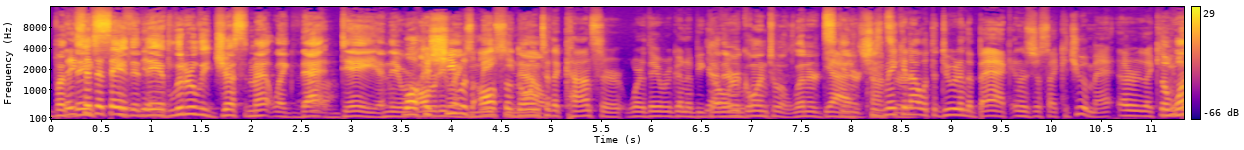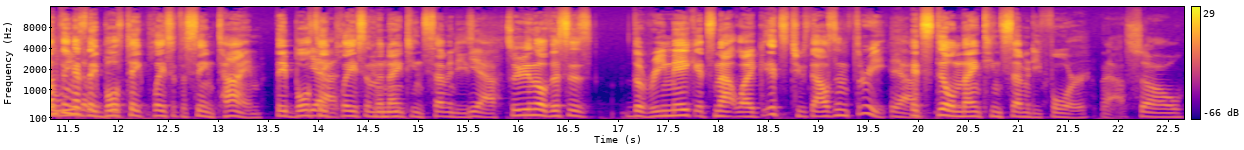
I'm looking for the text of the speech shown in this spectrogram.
but They they, said that say they- that they had literally just met like that day, and they were Well, because she was also going to the concert where they were going to be yeah going. they were going to a Leonard Yeah, Skinner. she's concert. making out with the dude in the back, and it's just like, could you imagine? Or like, The one thing is they both take place at the same time. They both Yeah. take place in the mm-hmm. 1970s. Yeah. So even though this is the remake, it's not like it's 2003. Yeah. It's still 1974. Yeah. So,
